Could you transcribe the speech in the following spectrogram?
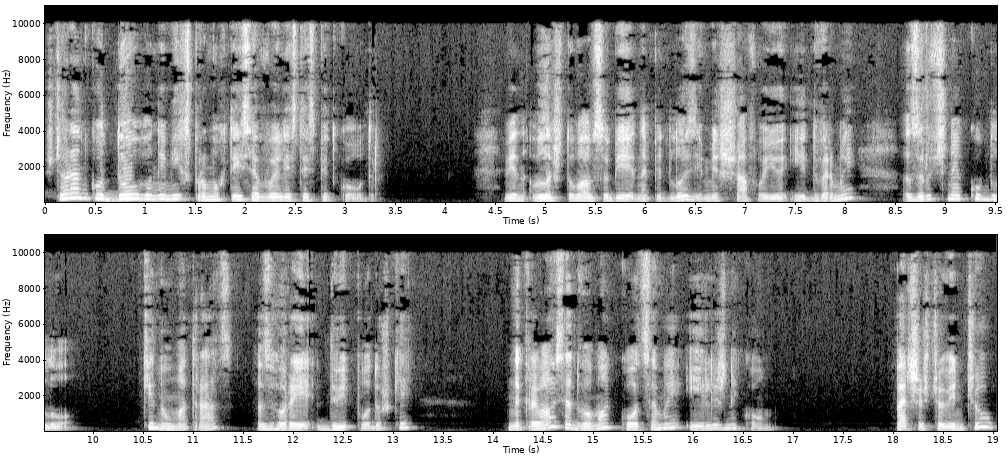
Щоранку довго не міг спромогтися вилізти з-під ковдр. Він влаштував собі на підлозі між шафою і дверми зручне кубло, кинув матрац, згори дві подушки, накривався двома коцами і ліжником. Перше, що він чув,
